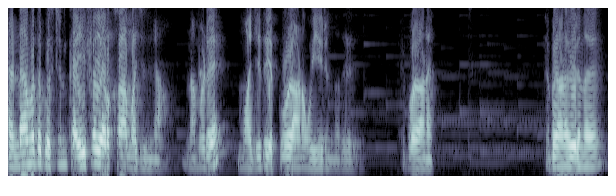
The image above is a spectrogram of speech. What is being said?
രണ്ടാമത്തെ ക്വസ്റ്റ്യൻ കൈഫ യർഖ മജിദിന. നമ്മുടെ മജിദ് എപ്പോഴാണ് ഉയരുന്നത്? എപ്പോഴാണ്? എപ്പോഴാണ് ഉയരുന്നത്?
